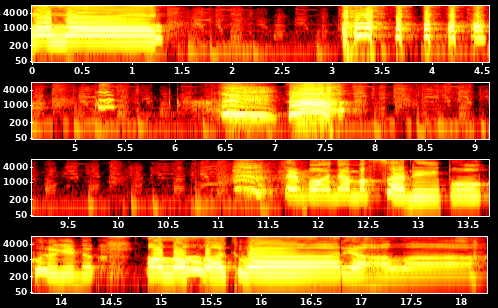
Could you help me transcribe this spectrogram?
Allah temboknya maksa dipukul gitu. Allahu Akbar ya Allah.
